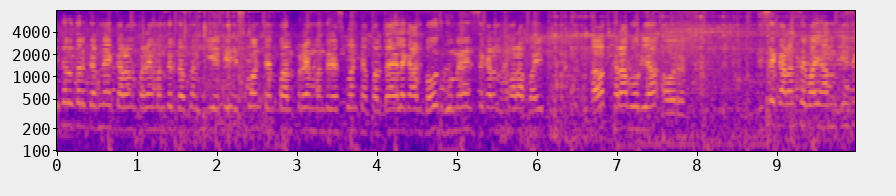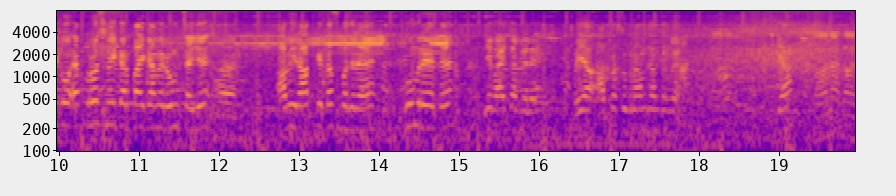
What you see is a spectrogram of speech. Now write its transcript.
इधर उधर करने के कारण प्रेम मंदिर दर्शन किए फिर इस्कॉन टेंपल प्रेम मंदिर इस्कॉन टेंपल बैग लेकर आज बहुत घूमे हैं जिसके कारण हमारा भाई हालत ख़राब हो गया और जिसके कारण से भाई हम किसी को अप्रोच नहीं कर पाए कि हमें रूम चाहिए। अभी रात के 10 बज रहे हैं घूम रहे थे। ये भाई साहब मिले भैया आपका शुभ नाम जान सकते हैं? क्या। कौन कौन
